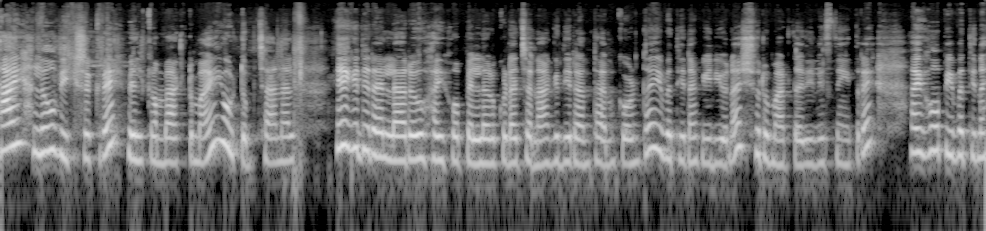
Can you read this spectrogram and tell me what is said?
ಹಾಯ್ ಹಲೋ ವೀಕ್ಷಕರೇ. Welcome back to my YouTube channel ಹೇಗಿದ್ದೀರಾ ಎಲ್ಲರೂ? ಐ ಹೋಪ್ ಎಲ್ಲರೂ ಕೂಡ ಚೆನ್ನಾಗಿದ್ದೀರಾ ಅಂತ ಅಂದ್ಕೊಳ್ತಾ ಇವತ್ತಿನ ವಿಡಿಯೋನ ಶುರು ಮಾಡ್ತಾ ಇದ್ದೀನಿ ಸ್ನೇಹಿತರೆ. ಐ ಹೋಪ್ ಇವತ್ತಿನ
